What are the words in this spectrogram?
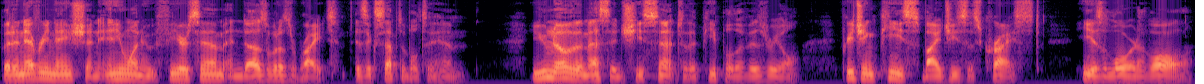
but in every nation anyone who fears him and does what is right is acceptable to him. You know the message he sent to the people of Israel, preaching peace by Jesus Christ. He is Lord of all.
